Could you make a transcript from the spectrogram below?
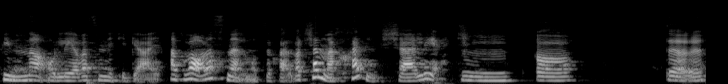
finna och leva sin ikigai. Att vara snäll mot sig själv, att känna självkärlek. Mm, ja, det är det.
